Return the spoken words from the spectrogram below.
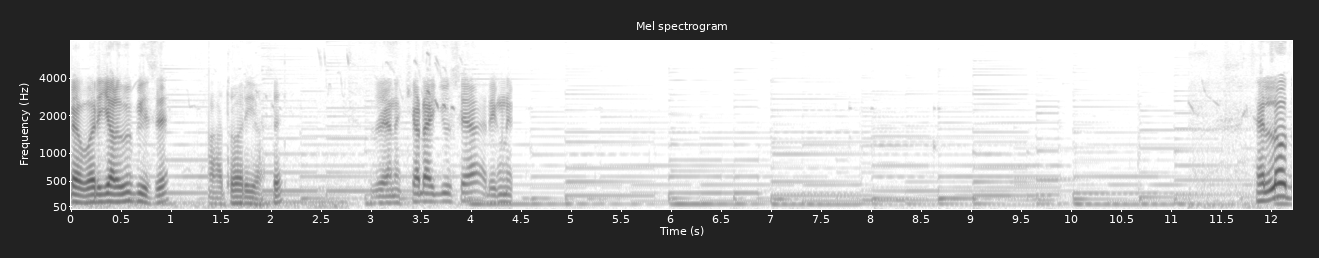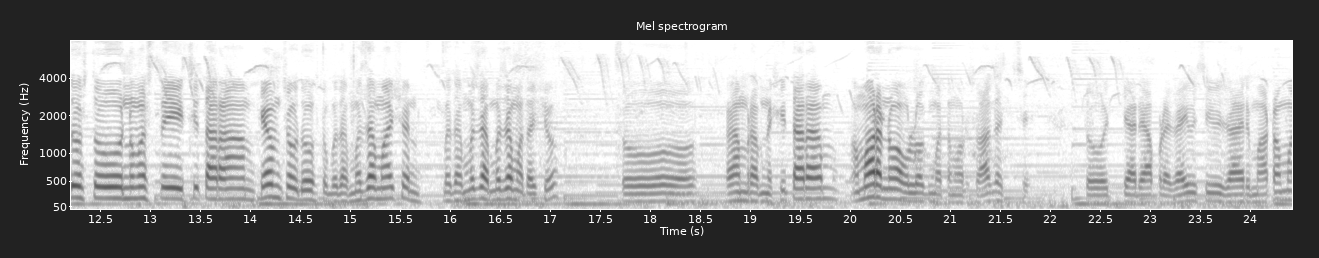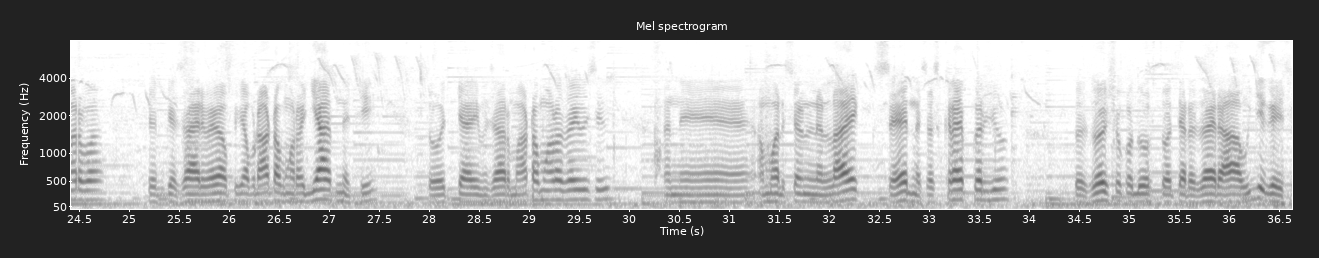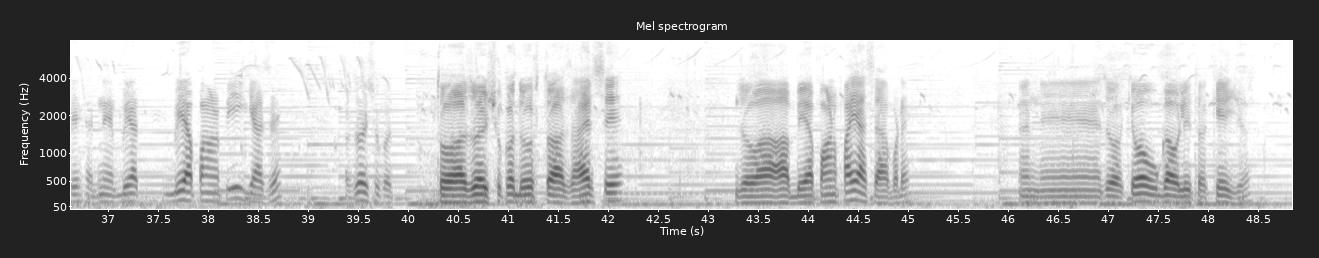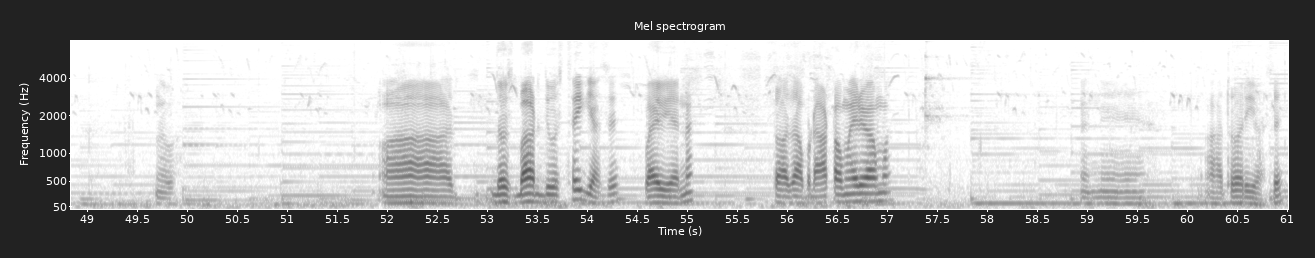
છેડે વરિયાળ ઊભી છે. આ ધોરિયા છે. જો એને ખેડાઈ ગયું છે આ રીંગણી. હેલો દોસ્તો, નમસ્તે સીતારામ. કેમ છો દોસ્તો? બધા મજામાં છો ને? બધા મજા, મજામાં થશો તો રામ રામ ને સીતારામ. અમારા નવા વ્લોગમાં તમારું સ્વાગત છે. તો અત્યારે આપણે જઈએ છીએ જાહેરમાં આટો મારવા. કેમ કે જાહેર વાવ્યા પછી આપણે આટો મારવા ગયા જ નથી. તો અત્યારે અમે આટો મારો જ આવી છે. અને અમારી ચેનલને લાઇક શેર ને સબસ્ક્રાઈબ કરજો. તો જોઈ શકો દોસ્તો, અત્યારે જાહેર આ ઉગી ગઈ છે અને બે બે પાણ પી ગયા છે. જોઈ શકો. તો આ જોઈ શકો દોસ્તો, આ જાહેર છે. જો આ બે પાણ પાયા છે આપણે. અને જો કેવો ઉગાવ લીધો કહેજો. આ દસ બાર દિવસ થઈ ગયા છે વાવ્યાના. તો આજે આપણે આટો માર્યો આમાં. અને આ ધોરિયા છે.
